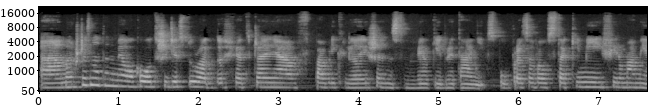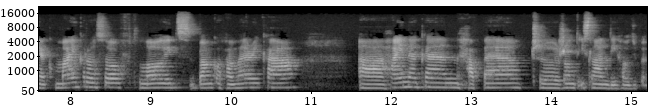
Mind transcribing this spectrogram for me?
A mężczyzna ten miał około 30 lat doświadczenia w public relations w Wielkiej Brytanii. Współpracował z takimi firmami jak Microsoft, Lloyds, Bank of America, Heineken, HP czy rząd Islandii choćby.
